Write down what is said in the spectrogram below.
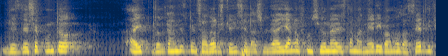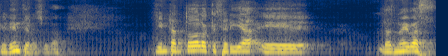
desde ese punto, hay los grandes pensadores que dicen la ciudad ya no funciona de esta manera y vamos a hacer diferente a la ciudad. Y entran todo lo que sería eh, las nuevas,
